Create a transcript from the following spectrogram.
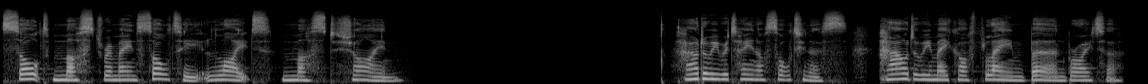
Salt must remain salty, light must shine. How do we retain our saltiness? How do we make our flame burn brighter?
